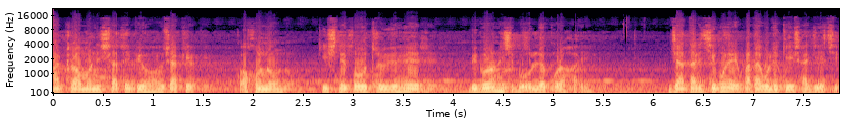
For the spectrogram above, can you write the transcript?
আট রমণীর সাথে বিবাহ যাকে কখনো কৃষ্ণের পবিত্র বিবাহের বিবরণ হিসেবে উল্লেখ করা হয়, যা তার জীবনের পাতাগুলিকে সাজিয়েছে,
